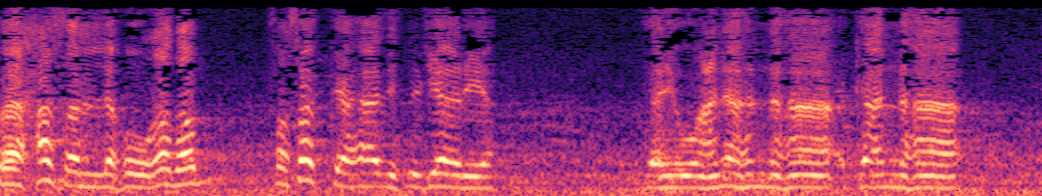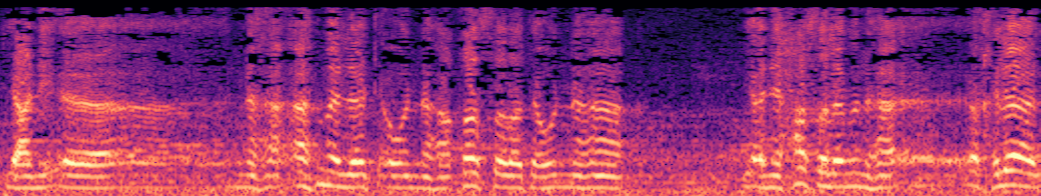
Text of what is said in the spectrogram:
فحصل له غضب فصك هذه الجارية. يعني ومعناه أنها كأنها يعني آه أنها أهملت أو أنها قصرت أو أنها يعني حصل منها إخلال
